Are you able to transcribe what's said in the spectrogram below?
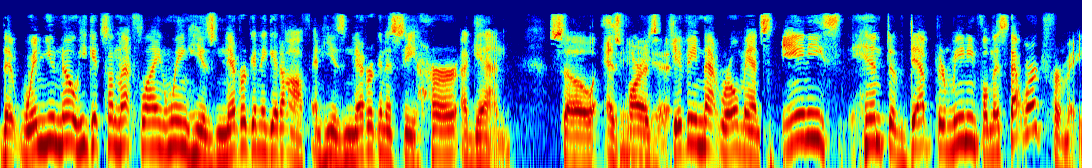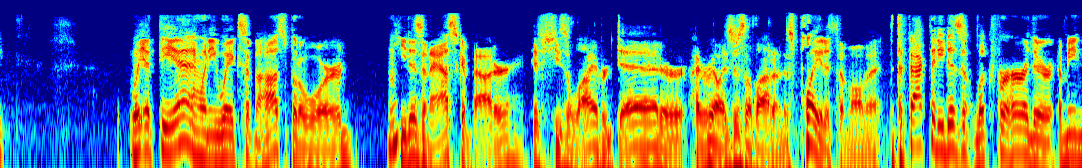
That when you know he gets on that flying wing, he is never going to get off, and he is never going to see her again. So as far as giving that romance any hint of depth or meaningfulness, that worked for me. Well, at the end, when he wakes up in the hospital ward, Hmm? he doesn't ask about her if she's alive or dead. Or I realize there's a lot on his plate at the moment. But the fact that he doesn't look for her, there. I mean,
